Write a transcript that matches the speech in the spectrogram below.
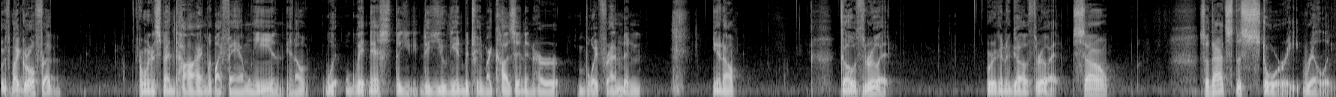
with my girlfriend. And we're going to spend time with my family and, you know, w- witness the the union between my cousin and her boyfriend and you know, go through it. We're going to go through it. So so that's the story, really.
